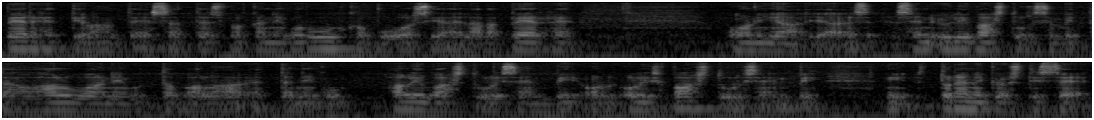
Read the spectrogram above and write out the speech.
perhetilanteessa, että jos vaikka niin kuin ruuhkavuosia elävä perhe on ja, ja sen ylivastuullisempi taho haluaa niin kuin, tavallaan, että niin kuin, alivastuullisempi olisi vastuullisempi, niin todennäköisesti se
